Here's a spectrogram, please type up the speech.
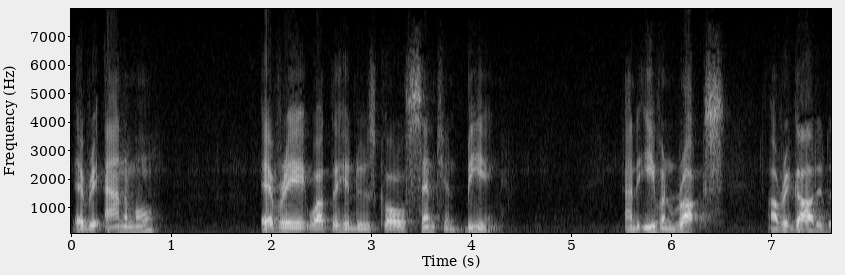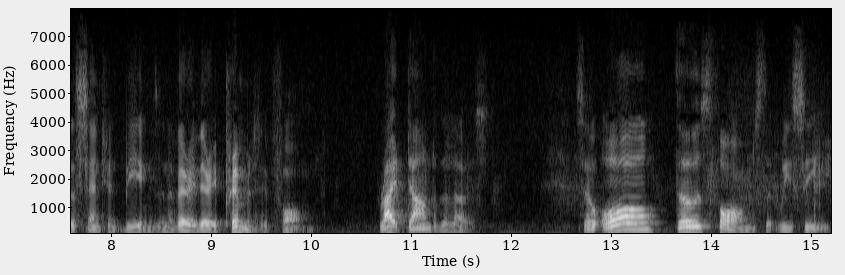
every animal, every what the Hindus call sentient being, and even rocks are regarded as sentient beings in a very, very primitive form, right down to the lowest. So all those forms that we see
